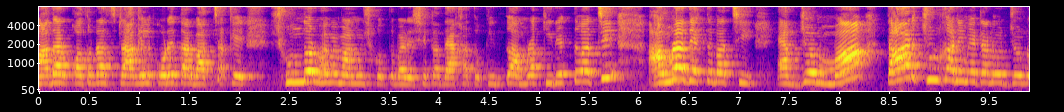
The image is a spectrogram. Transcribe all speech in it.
মাদার কতটা স্ট্রাগল করে তার বাচ্চাকে সুন্দরভাবে মানুষ করতে পারে সেটা দেখাতো। কিন্তু আমরা কি দেখতে পাচ্ছি? আমরা দেখতে পাচ্ছি একজন মা তার চুলকানি মেটানোর জন্য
